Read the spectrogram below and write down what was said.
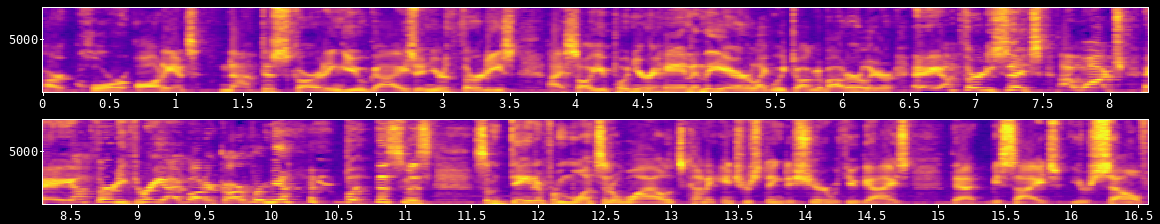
our core audience, not discarding you guys in your 30s. I saw you putting your hand in the air like we talked about earlier. Hey, I'm 36, I watch. Hey, I'm 33, I bought a car from you. but this was some data from once in a while. It's kind of interesting to share with you guys that besides yourself,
